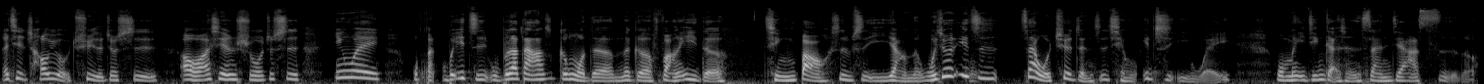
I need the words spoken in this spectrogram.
而且超有趣的就是，哦，我要先说，就是因为我本我一直我不知道大家跟我的那个防疫的情报是不是一样的，我就一直在我确诊之前，我一直以为我们已经改成三加四了。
